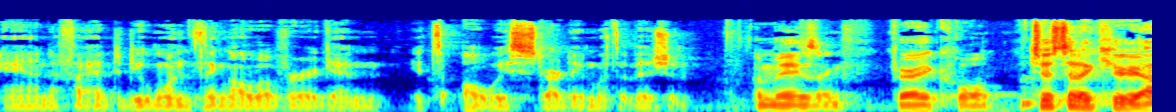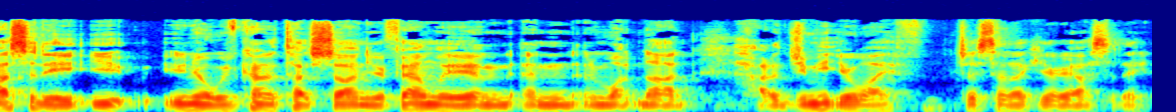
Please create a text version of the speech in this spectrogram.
and if I had to do one thing all over again, it's always starting with a vision. Amazing. Very cool. Just out of curiosity, you you know, we've kind of touched on your family and and, and whatnot. How did you meet your wife? Just out of curiosity.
